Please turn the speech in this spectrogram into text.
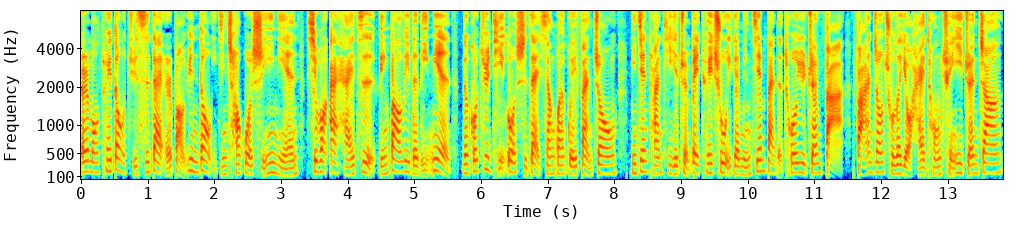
儿盟推动橘丝带儿保运动已经超过十一年，希望爱孩子、零暴力的理念能够具体落实在相关规范中。民间团体也准备推出一个民间版的托育专法，法案中除了有孩童权益专章，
